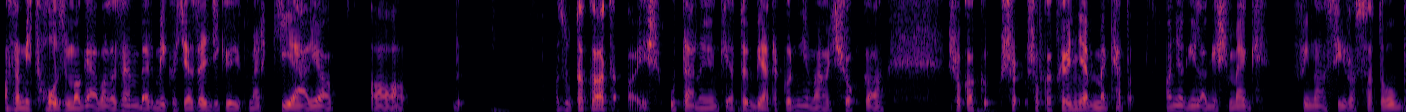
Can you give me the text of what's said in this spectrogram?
az, amit hoz magával az ember, míg hogyha az egyikőjük már kiárja a, az utakat, és utána jön ki a többi, hát akkor nyilván, hogy sokkal, sokkal, so, sokkal könnyebb, meg hát anyagilag is megfinanszírozhatóbb.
